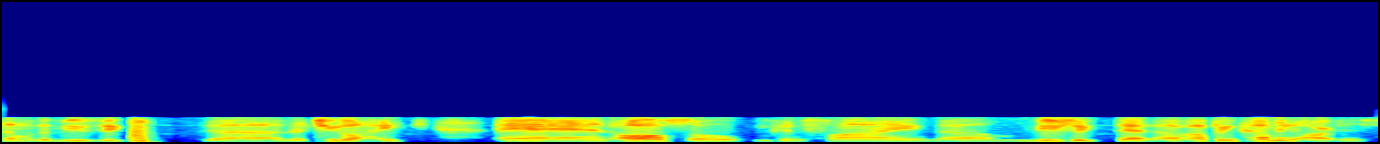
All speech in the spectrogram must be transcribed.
some of the music uh, that you like, and also you can find um, music that are up and coming artists,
